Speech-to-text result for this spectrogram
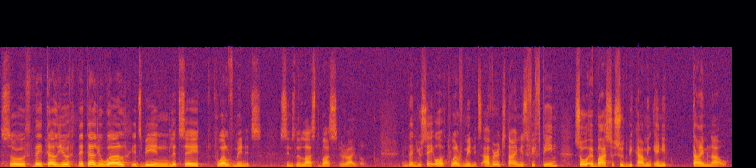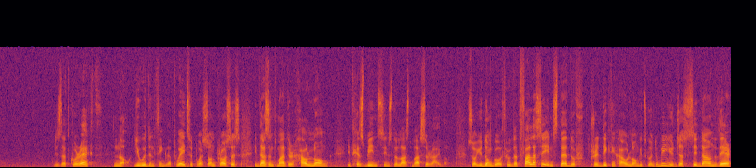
So they tell you, they tell you, well, it's been, let's say, 12 minutes since the last bus arrival. And then you say, oh, 12 minutes. Average time is 15, so a bus should be coming any time now. Is that correct? No, you wouldn't think that way. It's a Poisson process. It doesn't matter how long it has been since the last bus arrival. So you don't go through that fallacy. Instead of predicting how long it's going to be, you just sit down there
